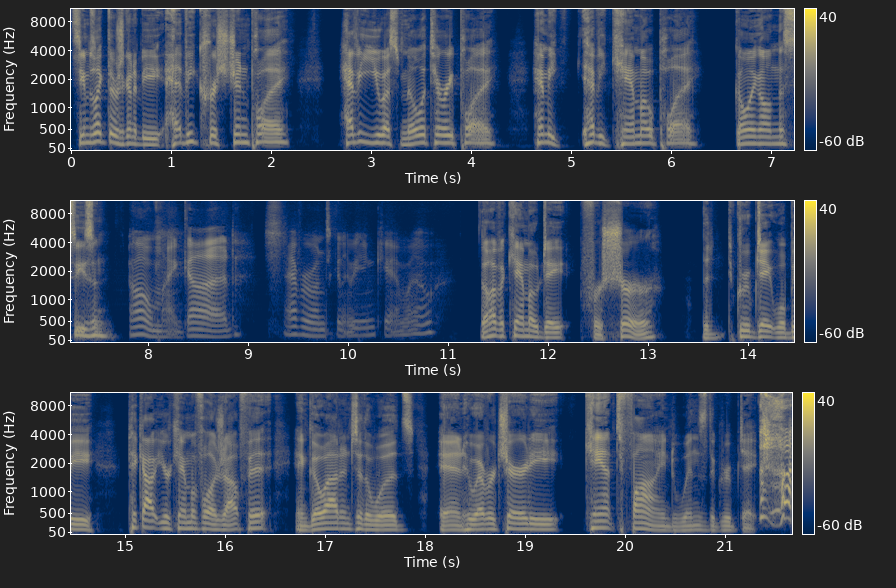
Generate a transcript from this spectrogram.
seems like there's going to be heavy Christian play, heavy U.S. military play, heavy heavy camo play going on this season. Oh my God. Everyone's going to be in camo. They'll have a camo date for sure. The group date will be pick out your camouflage outfit and go out into the woods, and whoever charity can't find wins the group date.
